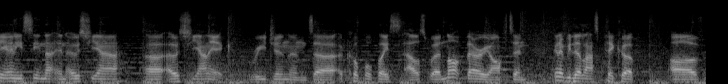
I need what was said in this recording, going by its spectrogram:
only seen that in uh, Oceanic region and uh, a couple places elsewhere, not very often. Going to be the last pickup of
